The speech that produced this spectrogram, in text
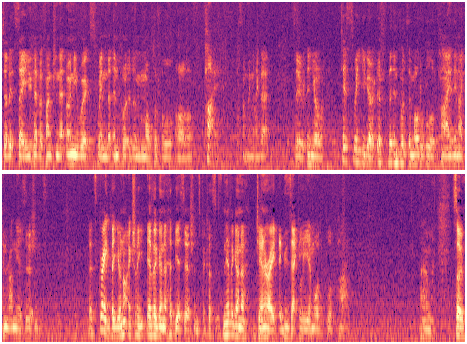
so let's say you have a function that only works when the input is a multiple of pi, or something like that. So in your test suite, you go, if the input's a multiple of pi, then I can run the assertions. That's great, but you're not actually ever going to hit the assertions because it's never going to generate exactly a multiple of pi. Um, so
